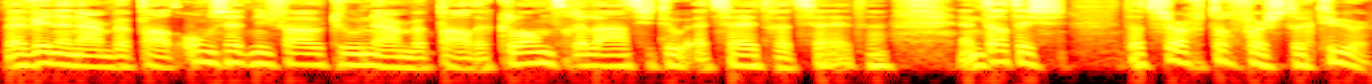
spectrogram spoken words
Wij willen naar een bepaald omzetniveau toe, naar een bepaalde klantrelatie toe, et cetera, et cetera. En dat, dat zorgt toch voor structuur.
